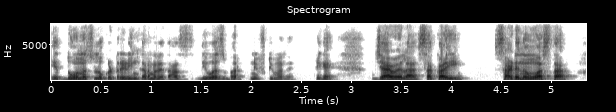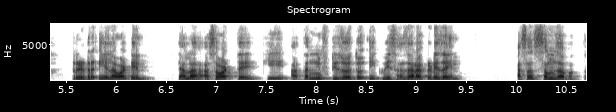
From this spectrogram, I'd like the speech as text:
हे दोनच लोक ट्रेडिंग करणार आहेत आज दिवसभर निफ्टीमध्ये. ठीक आहे? ज्या वेळेला सकाळी साडेनऊ वाजता ट्रेडर एला वाटेल त्याला असं वाटतंय की आता निफ्टी जो आहे तो एकवीस हजाराकडे जाईल. असं समजा फक्त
